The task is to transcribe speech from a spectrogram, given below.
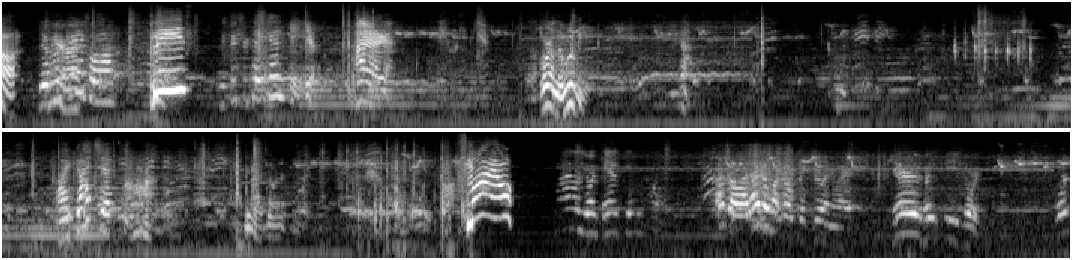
Grandpa. Over here, huh? Please. You picture taken? Hey, here. Hi, We're in the movie. Yeah. I gotcha. Uh-huh. You're not doing it. Smile. Smile, you on canteen? That's all right. I don't want no picture anyway. There's Tracy Jordan. Work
